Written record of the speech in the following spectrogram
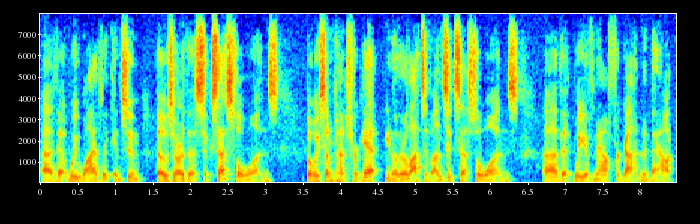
uh, that we widely consume, those are the successful ones. But we sometimes forget, you know, there are lots of unsuccessful ones uh, that we have now forgotten about.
